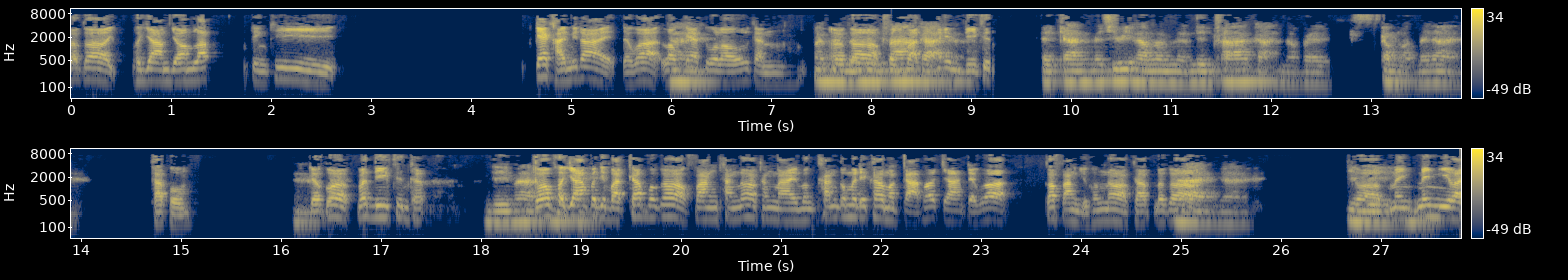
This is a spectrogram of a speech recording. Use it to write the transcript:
แล้วก็พยายามยอมรับสิ่งที่แก้ไขไม่ได้ แต่ว่าเราแก้ตัวเรากันแล้วก็ปฏิบัติให้มันดีขึ้นเหตุการณ์ในชีวิตเรามันเหมือนดินฟ้าอากาศเราไปกำหนดไม่ได้ ครับผมเดี๋ยวก็ว่าดีขึ้นครับ ดีมากก็พยายามปฏิบัติครับแล้วก็ฟังทางนอกทางในบางครั้งก็ไม่ได้เข้ามากราบพระอาจารย์ แต่ว่าก็ฟังอยู่ข้างนอกครับ แล้วก็ ก็ไม่ไม่มีอะไร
